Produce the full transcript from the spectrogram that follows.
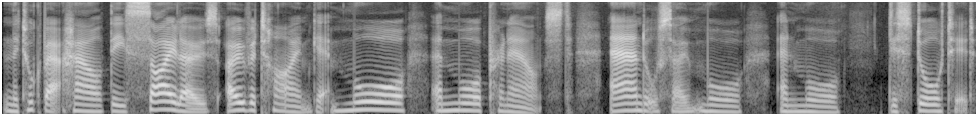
And they talk about how these silos over time get more and more pronounced and also more and more distorted.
